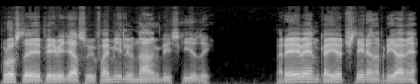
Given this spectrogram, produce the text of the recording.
просто переведя свою фамилию на английский язык. Рейвен, Койот-4 на приеме.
